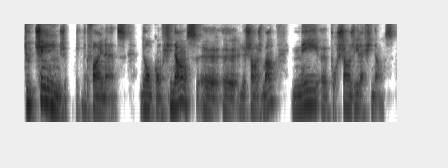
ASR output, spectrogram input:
to change the finance. Donc, on finance euh, euh, le changement, mais euh, pour changer la finance.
